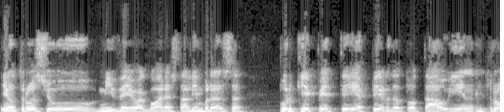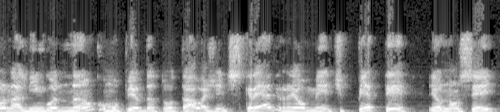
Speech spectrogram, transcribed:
eu trouxe o. Me veio agora esta lembrança, porque PT é perda total e entrou na língua não como perda total, a gente escreve realmente PT. Eu não sei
